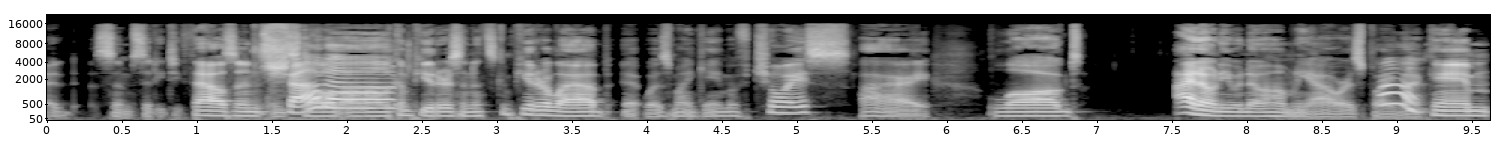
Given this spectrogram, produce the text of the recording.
had SimCity 2000 Shout installed on all the computers in its computer lab. It was my game of choice. I logged, I don't even know how many hours playing that game.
